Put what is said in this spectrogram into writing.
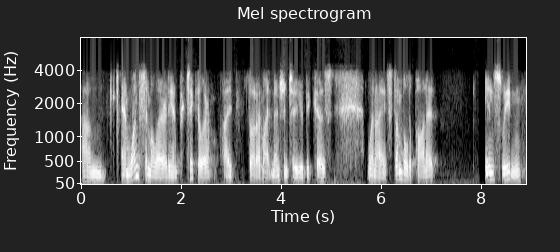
Um, and one similarity in particular, I thought I might mention to you because when I stumbled upon it in Sweden,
